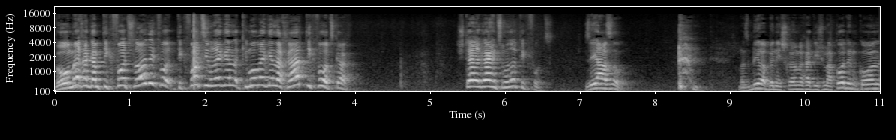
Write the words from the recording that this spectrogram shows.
והוא אומר לך גם תקפוץ, לא תקפוץ, תקפוץ עם רגל, כמו רגל אחת, תקפוץ ככה. שתי רגליים צמודות תקפוץ, זה יעזור. מסביר הבן איש חיים אחד תשמע, קודם כל,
